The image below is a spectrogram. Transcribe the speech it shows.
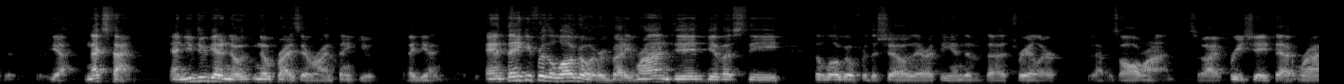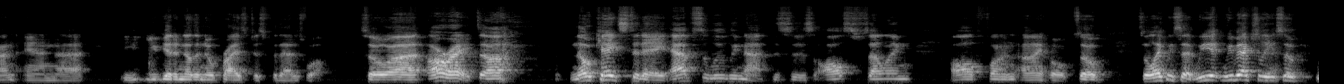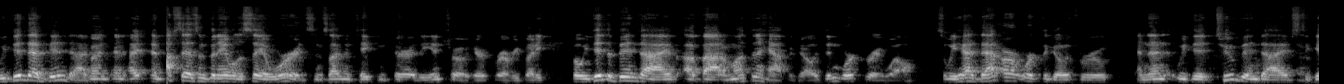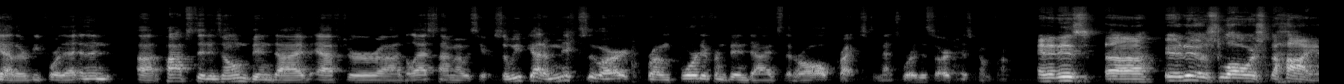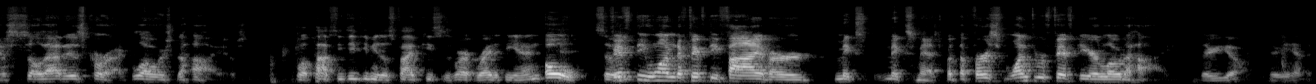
yeah, next time. And you do get a no, no prize there, Ron. Thank you again. And thank you for the logo, everybody. Ron did give us the, the logo for the show there at the end of the trailer that was all Ron. So I appreciate that, Ron. And uh, you, you get another no prize just for that as well. So, uh, all right. Uh, no cakes today. Absolutely not. This is all selling, all fun, I hope. So, so like we said, we we've actually so we did that bin dive, and and, I, and Pops hasn't been able to say a word since I've been taking care of the intro here for everybody. But we did the bin dive about a month and a half ago. It didn't work very well, so we had that artwork to go through, and then we did two bin dives together before that, and then uh, Pops did his own bin dive after uh, the last time I was here. So we've got a mix of art from four different bin dives that are all priced, and that's where this art has come from and it is uh, it is lowest to highest, so that is correct. Lowest to highest. Well, pops, you did give me those five pieces of art right at the end. Oh, so 51 to 55 are mixed mixed match, but the first one through 50 are low to high. There you go. There you have it.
